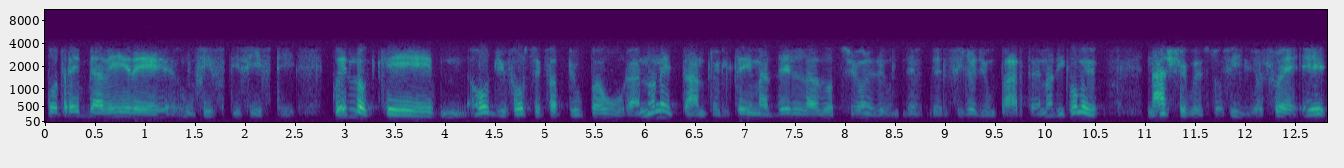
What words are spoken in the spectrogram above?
potrebbe avere un 50-50. Quello che oggi forse fa più paura non è tanto il tema dell'adozione del figlio di un partner, ma di come nasce questo figlio, cioè è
